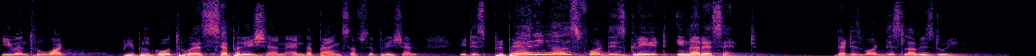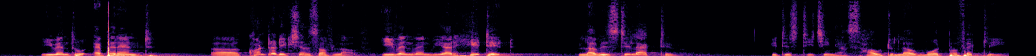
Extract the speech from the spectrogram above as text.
even through what people go through as separation and the pangs of separation, it is preparing us for this great inner ascent. That is what this love is doing. Even through apparent uh, contradictions of love, even when we are hated, love is still active. It is teaching us how to love more perfectly.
